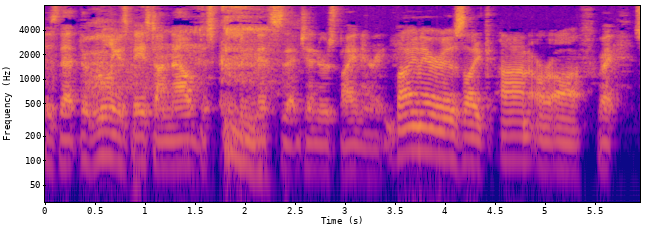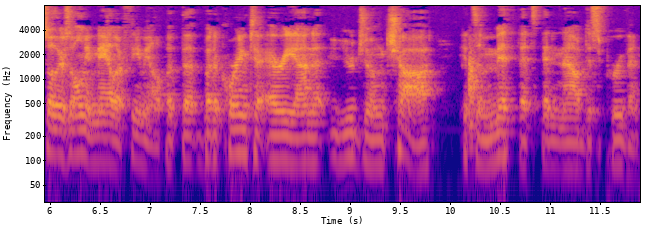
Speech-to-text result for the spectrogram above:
Is that the ruling is based on now disproven myths that gender is binary. Binary is like on or off. Right. So there's only male or female, but the but according to Ariana Eunjung Cha, it's a myth that's been now disproven.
